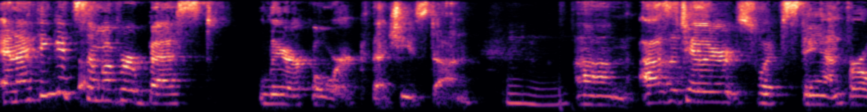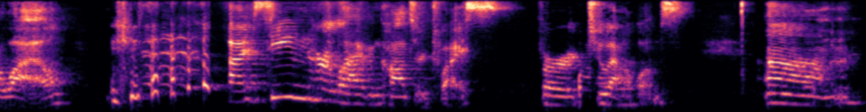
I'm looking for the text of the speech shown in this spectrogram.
and i think it's some of her best lyrical work that she's done Mhm. um, as a taylor swift stan for a while i've seen her live in concert twice for two albums um,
